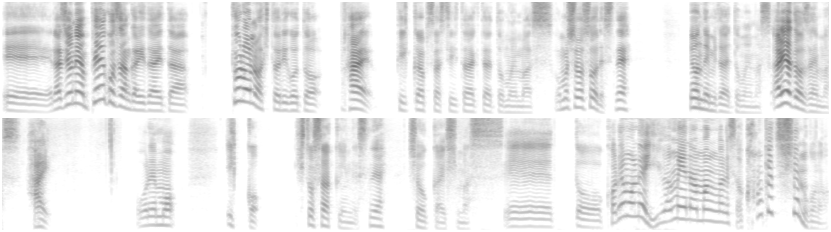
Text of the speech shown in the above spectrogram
えー、ラジオネームペイコさんから頂いたプロの独り言はいピックアップさせていただきたいと思います。面白そうですね。読んでみたいと思います。ありがとうございます。はい。俺も1個一作品ですね。紹介します。えー、っとこれもね有名な漫画です。よ完結してんのかな？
